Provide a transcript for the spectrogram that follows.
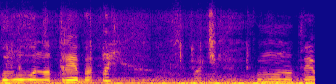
кому воно треба. Ой, бачите, кому воно треба.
